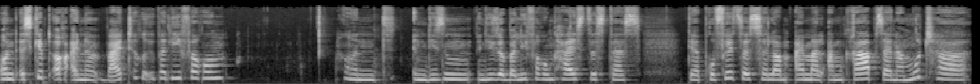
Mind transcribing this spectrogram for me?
Und es gibt auch eine weitere Überlieferung. Und in, diesem, in dieser Überlieferung heißt es, dass der Prophet sallam einmal am Grab seiner Mutter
